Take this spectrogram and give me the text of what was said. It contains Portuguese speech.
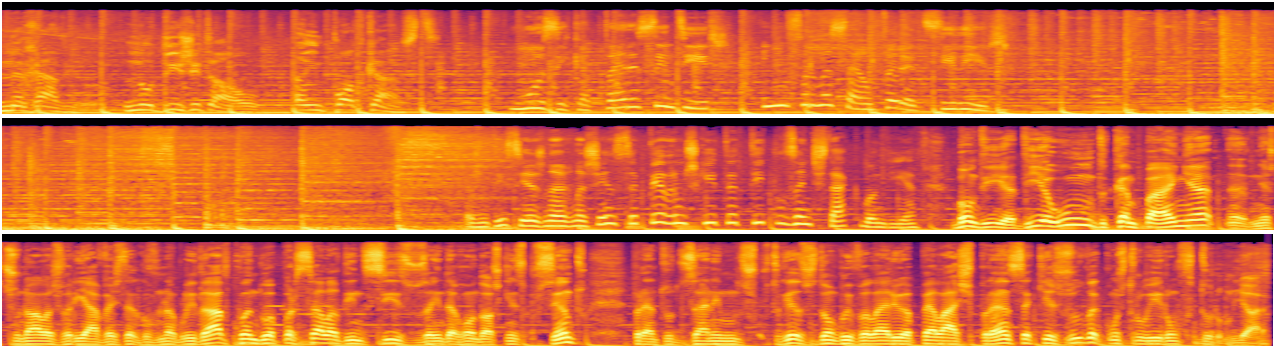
Na rádio, no digital, em podcast. Música para sentir, informação para decidir. As notícias na Renascença, Pedro Mesquita, títulos em destaque. Bom dia. Bom dia. Dia 1 de campanha, eh, neste jornal as variáveis da governabilidade, quando a parcela de indecisos ainda ronda aos 15%, perante o desânimo dos portugueses, Dom Rui Valério apela à esperança que ajuda a construir um futuro melhor.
